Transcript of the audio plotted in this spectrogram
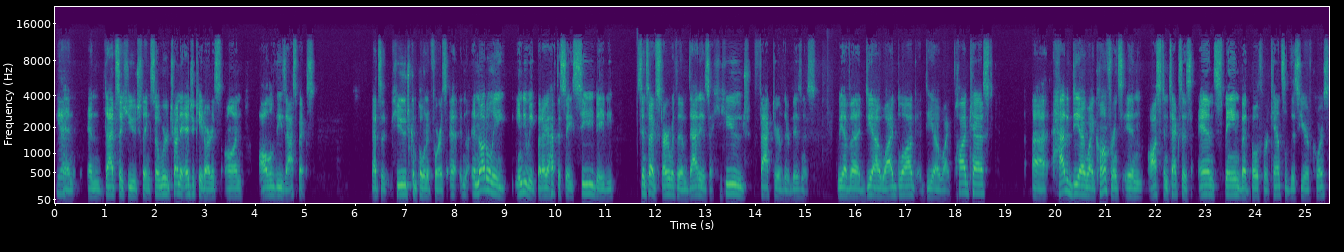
Yeah. and and that's a huge thing. So we're trying to educate artists on all of these aspects. That's a huge component for us. And, and not only indie week but i have to say cd baby since i've started with them that is a huge factor of their business we have a diy blog a diy podcast uh, had a diy conference in austin texas and spain but both were canceled this year of course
